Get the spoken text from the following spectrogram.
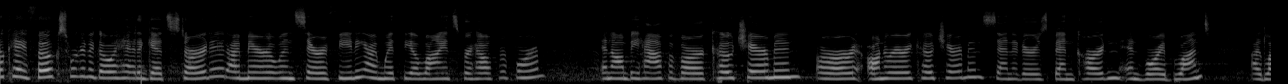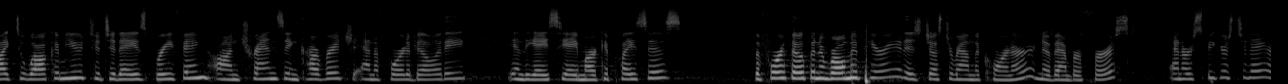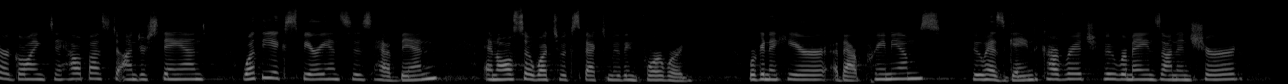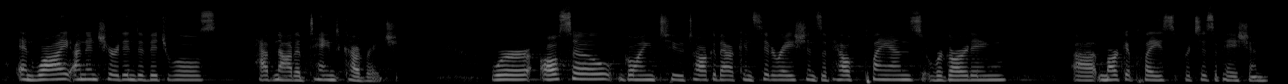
Okay, folks, we're going to go ahead and get started. I'm Marilyn Serafini. I'm with the Alliance for Health Reform. And on behalf of our co-chairman, or our honorary co-chairman, Senators Ben Cardin and Roy Blunt, I'd like to welcome you to today's briefing on trends in coverage and affordability in the ACA marketplaces. The fourth open enrollment period is just around the corner, November 1st, and our speakers today are going to help us to understand what the experiences have been and also what to expect moving forward. We're going to hear about premiums, who has gained coverage, who remains uninsured, and why uninsured individuals have not obtained coverage. We're also going to talk about considerations of health plans regarding uh, marketplace participation.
